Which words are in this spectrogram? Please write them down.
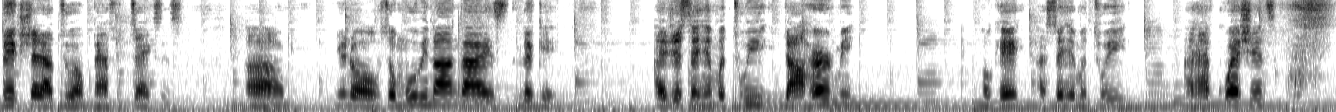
Big shout out to El Paso, Texas. Um, you know, so moving on, guys. Look it. I just sent him a tweet. Y'all heard me. Okay, I sent him a tweet. I have questions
